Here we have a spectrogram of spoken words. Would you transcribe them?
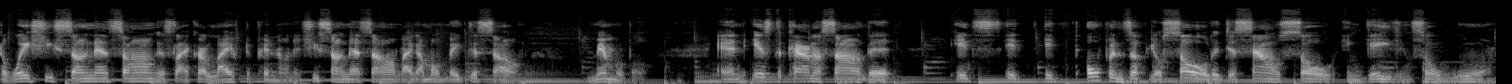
the way she sung that song, it's like her life depended on it. She sung that song like I'm gonna make this song memorable, and it's the kind of song that it's it it opens up your soul. It just sounds so engaging, so warm.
